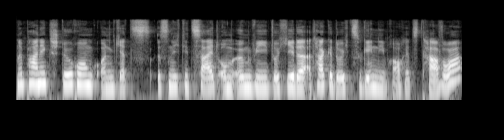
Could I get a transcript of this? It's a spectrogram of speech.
eine Panikstörung und jetzt ist nicht die Zeit, um irgendwie durch jede Attacke durchzugehen. Die braucht jetzt Tavor.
